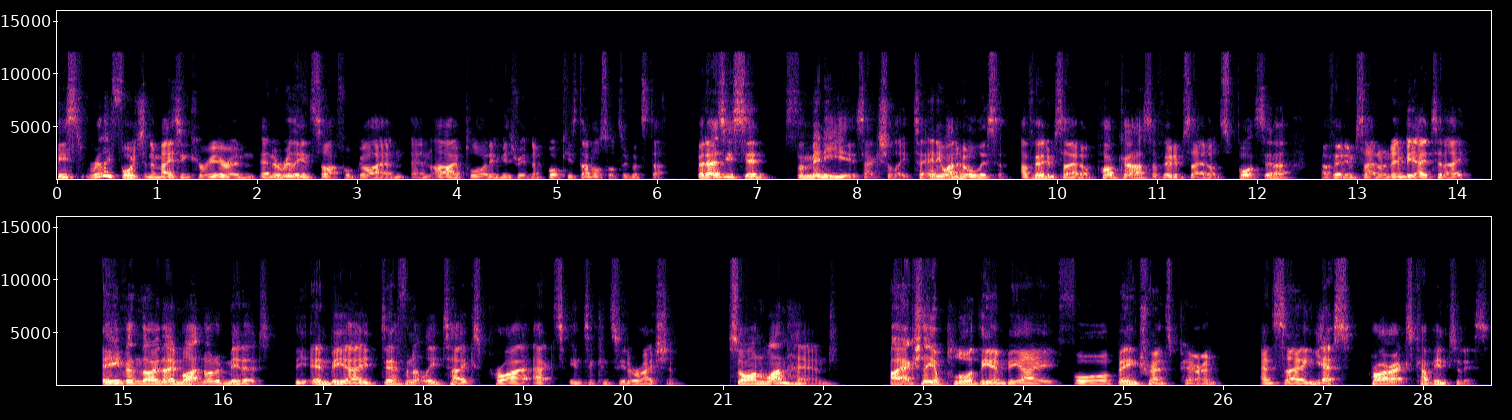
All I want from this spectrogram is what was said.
he's really forged an amazing career and, and a really insightful guy. And and I applaud him. He's written a book. He's done all sorts of good stuff. But as he said, for many years, actually, to anyone who will listen, I've heard him say it on podcasts. I've heard him say it on Sports Center. I've heard him say it on NBA today. Even though they might not admit it, the NBA definitely takes prior acts into consideration. So, on one hand, I actually applaud the NBA for being transparent and saying, yes, prior acts come into this.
